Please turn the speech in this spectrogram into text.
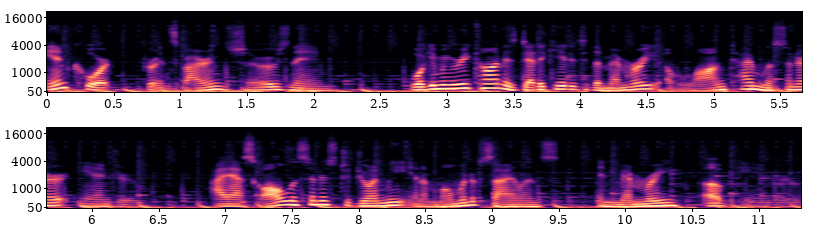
and Court for inspiring the show's name. Wargaming Recon is dedicated to the memory of longtime listener Andrew. I ask all listeners to join me in a moment of silence in memory of Andrew.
